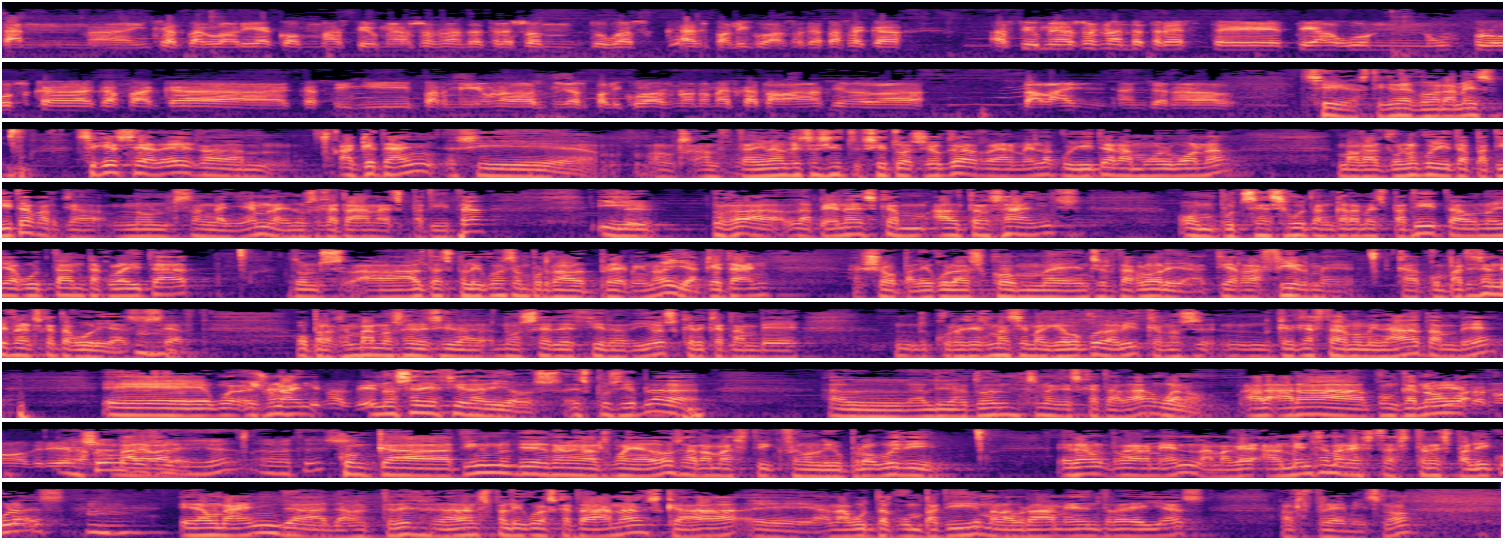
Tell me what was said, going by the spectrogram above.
tant eh, Incerta Glòria com Estiu 1993 són dues grans pel·lícules. El que passa que Estiu 1993 té, té algun un plus que, que fa que, que sigui per mi una de les millors pel·lícules no només catalanes sinó de, de l'any en general. Sí, estic d'acord. A més, sí que és cert, eh, que um, aquest any si, eh, tenim aquesta situ situació que realment la collita era molt bona, malgrat que una collita petita, perquè no ens enganyem, la indústria catalana és petita, i Sí. però, clar, la pena és que en altres anys, on potser ha sigut encara més petita, o no hi ha hagut tanta qualitat, doncs altres pel·lícules han portat el premi, no? I aquest any, això, pel·lícules com eh, Incerta Glòria, Tierra Firme, que competeixen en diferents categories, mm -hmm. cert? O, per exemple, No sé decir, no sé decir adiós, crec que també, corregeix-me si m'equivoco, David, que no sé, crec que està nominada també. Eh, bueno, és un any... No sé decir adiós. És possible? El, el director em sembla que és català. Bueno, ara, ara com que no... Diria que no, diria que Això no. Vale, vale, dir, eh, ara mateix. Com que tinc directament els guanyadors, ara m'estic fent un liu, però vull dir, era realment, amb, almenys amb aquestes tres pel·lícules, era un any de, de tres grans pel·lícules catalanes que eh, han hagut de competir, malauradament, entre elles, els premis, no?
